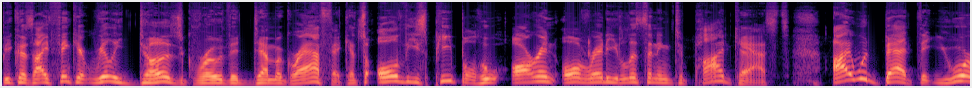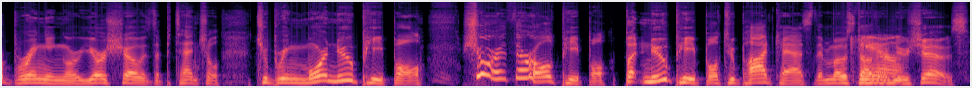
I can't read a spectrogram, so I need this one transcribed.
because I think it really does grow the demographic. It's all these people who aren't already listening to podcasts. I would bet that you're bringing or your show has the potential to bring more new people. Sure, they're old people, but new people to podcasts than most Yeah. other new shows.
